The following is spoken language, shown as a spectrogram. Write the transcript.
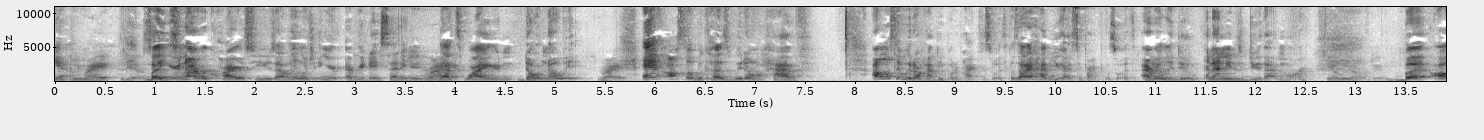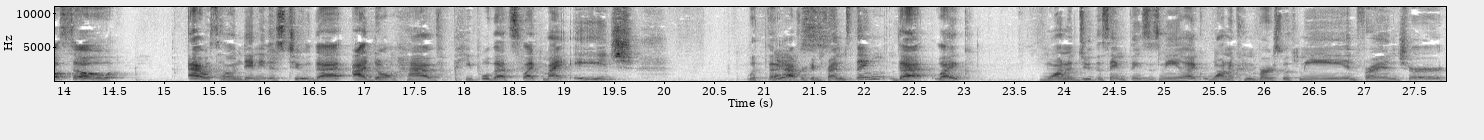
yeah. Mm-hmm. right? Yeah. So But it's you're not like- required to use that language in your everyday setting. Yeah. Right. That's why you don't know it. right. And also because we don't have, I won't say we don't have people to practice with, because I have you guys to practice with. I really do. And I need to do that more. Yeah, we all do. But also, I was telling Danny this too that I don't have people that's like my age with the Yes. African friends thing that like want to do the same things as me, like want to converse with me in French, or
